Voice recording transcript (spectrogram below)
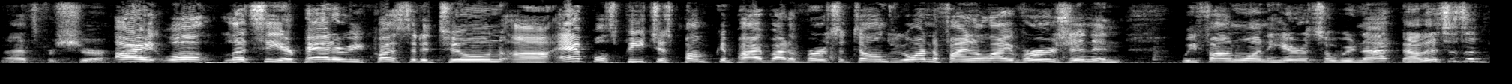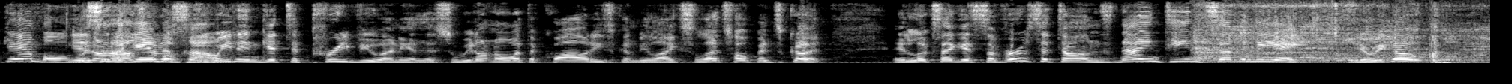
That's for sure. All right, well, let's see here. Patty requested a tune, uh, Apples, Peaches, Pumpkin Pie by the Versatones. We wanted to find a live version, and we found one here, so we're not. Now this is a gamble. This is a gamble because we didn't get to preview any of this, so we don't know what the quality is going to be like. So let's hope it's good. It looks like it's the Versatones 1978. Here we go.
